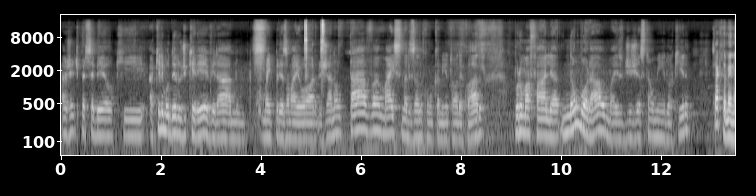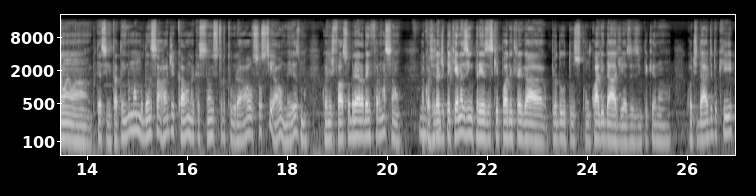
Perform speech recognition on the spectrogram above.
a gente percebeu que aquele modelo de querer virar uma empresa maior já não estava mais sinalizando como um caminho tão adequado, por uma falha não moral, mas de gestão minha e do Akira. Será que também não é uma. Porque assim, tá tendo uma mudança radical na questão estrutural, social mesmo, quando a gente fala sobre a era da informação. A quantidade de pequenas empresas que podem entregar produtos com qualidade, às vezes em pequena quantidade, do que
